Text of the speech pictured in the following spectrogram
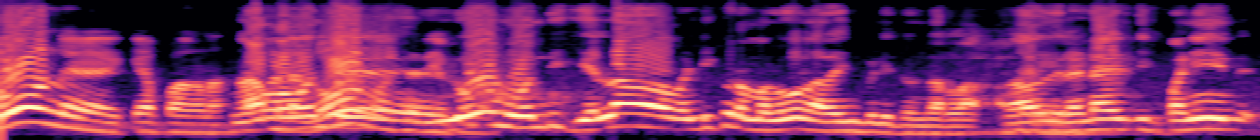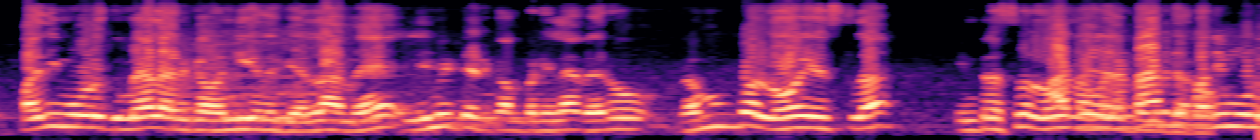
லோன் கேட்பாங்கண்ணா. நம்ம வந்து லோன் வந்து எல்லா வண்டிக்கும் நம்ம லோன் அரேஞ்ச் பண்ணி தந்துடலாம் அதாவது ரெண்டாயிரத்தி பனி பதிமூணுக்கு மேல இருக்க வண்டிகளுக்கு எல்லாமே லிமிடெட் கம்பெனில வெறும் ரொம்ப லோயஸ்ட்ல இன்ட்ரெஸ்ட்ல லோன் ரெண்டாயிரத்தி பதிமூணு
